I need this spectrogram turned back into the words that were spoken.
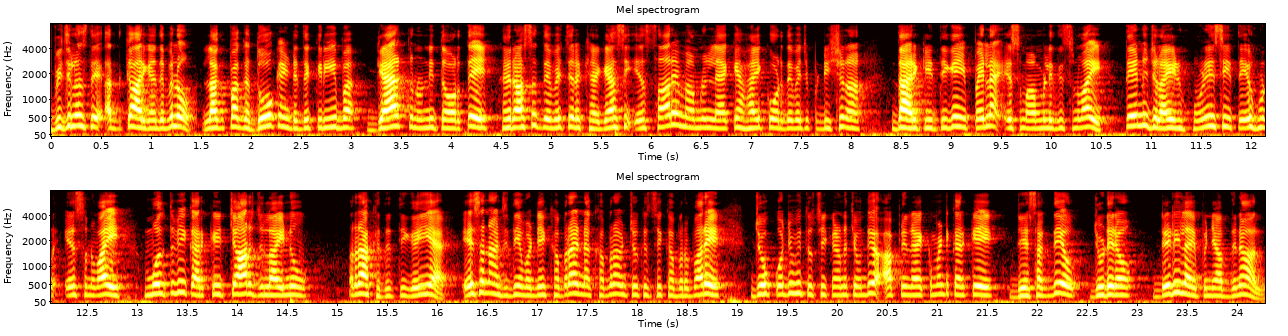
ਵਿਜੀਲੈਂਸ ਦੇ ਅਧਿਕਾਰੀਆਂ ਦੇ ਵੱਲੋਂ ਲਗਭਗ 2 ਘੰਟੇ ਦੇ ਕਰੀਬ ਗੈਰ ਕਾਨੂੰਨੀ ਤੌਰ ਤੇ ਹਿਰਾਸਤ ਦੇ ਵਿੱਚ ਰੱਖਿਆ ਗਿਆ ਸੀ। ਇਸ ਸਾਰੇ ਮਾਮਲੇ ਨੂੰ ਲੈ ਕੇ ਹਾਈ ਕੋਰਟ ਦੇ ਵਿੱਚ ਪਟੀਸ਼ਨ ਦਾਇਰ ਕੀਤੀ ਗਈ। ਪਹਿਲਾਂ ਇਸ ਮਾਮਲੇ ਦੀ ਸੁਣਵਾਈ 3 ਜੁਲਾਈ ਨੂੰ ਹੋਣੀ ਸੀ ਤੇ ਹੁਣ ਇਹ ਸੁਣਵਾਈ ਮੁਲਤਵੀ ਕਰਕੇ 4 ਜੁਲਾਈ ਨੂੰ ਰੱਖ ਦਿੱਤੀ ਗਈ ਹੈ। ਇਸ ਨਾਲ ਅੱਜ ਦੀਆਂ ਵੱਡੀਆਂ ਖਬਰਾਂ, ਇਹਨਾਂ ਖਬਰਾਂ ਵਿੱਚੋਂ ਕਿਸੇ ਖਬਰ ਬਾਰੇ ਜੋ ਕੁਝ ਵੀ ਤੁਸੀਂ ਕਹਿਣਾ ਚਾਹੁੰਦੇ ਹੋ, ਆਪਣੀ ਰਾਏ ਕਮੈਂਟ ਕਰਕੇ ਦੇ ਸਕਦੇ ਹੋ। ਜੁੜੇ ਰਹੋ ਡੇਲੀ ਲਾਈਵ ਪੰਜਾਬ ਦੇ ਨਾਲ।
